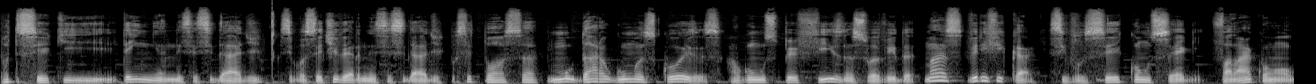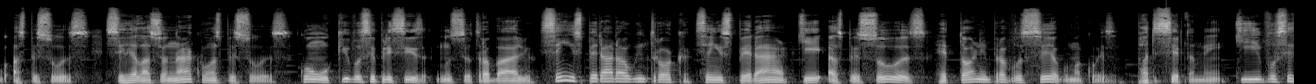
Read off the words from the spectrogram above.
pode ser que tenha necessidade, se você tiver necessidade, você possa mudar algumas coisas, alguns perfis na sua vida, mas verificar se você consegue falar com as pessoas, se relacionar com as pessoas, com o que você precisa no seu trabalho, sem esperar algo em troca, sem esperar que as pessoas retornem para você alguma coisa. Pode ser também que você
